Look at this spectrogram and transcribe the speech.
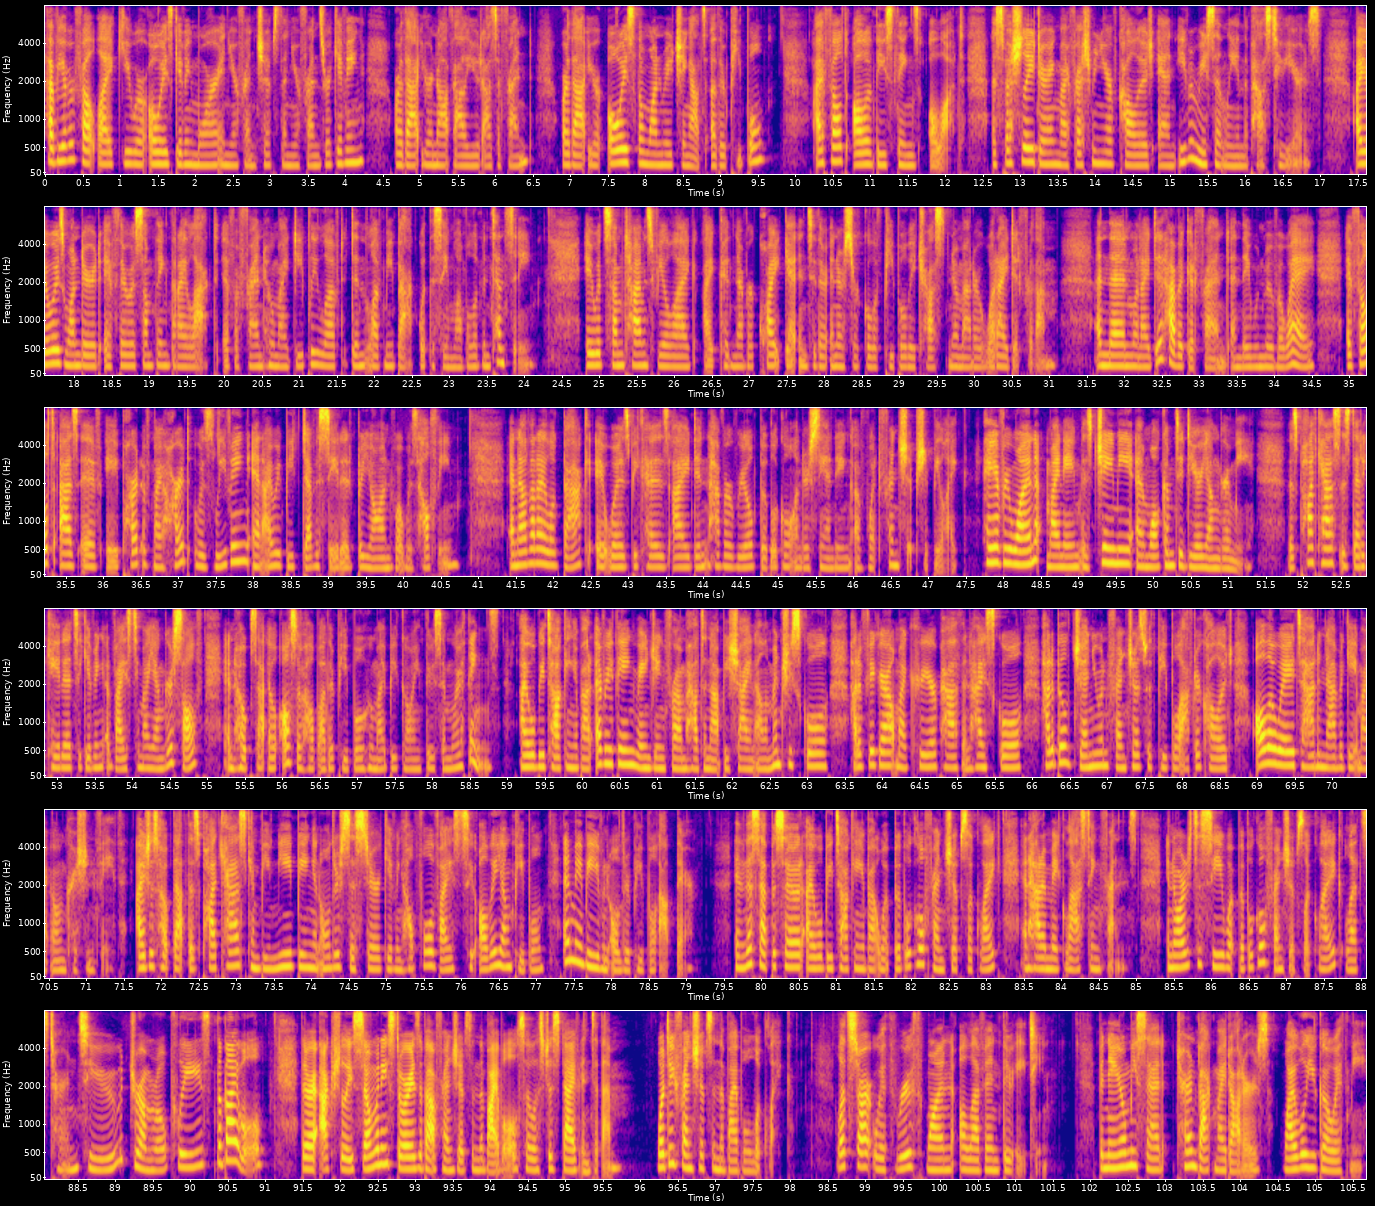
Have you ever felt like you were always giving more in your friendships than your friends were giving, or that you're not valued as a friend, or that you're always the one reaching out to other people? I felt all of these things a lot, especially during my freshman year of college and even recently in the past two years. I always wondered if there was something that I lacked if a friend whom I deeply loved didn't love me back with the same level of intensity. It would sometimes feel like I could never quite get into their inner circle of people they trust no matter what I did for them. And then when I did have a good friend and they would move away, it felt as if a part of my heart was leaving and I would be devastated beyond what was healthy. And now that I look back, it was because I didn't have a real biblical understanding of what friendship should be like. Hey everyone, my name is Jamie, and welcome to Dear Younger Me. This podcast is dedicated to giving advice to my younger self in hopes that it'll also help other people who might be going through similar things. I will be talking about everything ranging from how to not be shy in elementary school, how to figure out my career path in high school, how to build genuine friendships with people after college, all the way to how to navigate my own Christian faith. I just hope that this podcast can be me being an older sister giving helpful advice to all the young people and maybe even older people out there. In this episode, I will be talking about what biblical friendships look like and how to make lasting friends. In order to see what biblical friendships look like, let's turn to, drumroll please, the Bible. There are actually so many stories about friendships in the Bible, so let's just dive into them. What do friendships in the Bible look like? Let's start with Ruth 1 11 through 18. But Naomi said, Turn back, my daughters. Why will you go with me?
